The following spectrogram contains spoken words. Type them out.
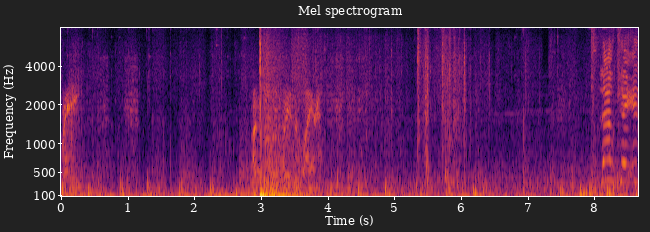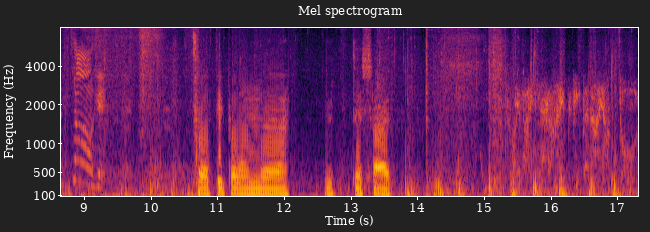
Ready. Unload razor wire. Located target! Four people on the this side. If I inside, keep an eye on door.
